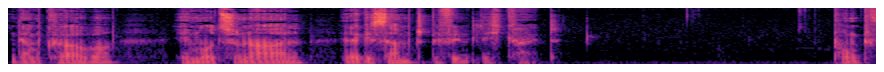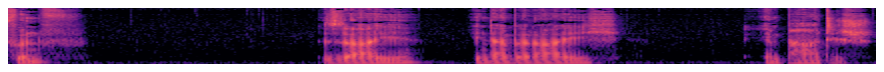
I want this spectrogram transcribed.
in deinem Körper, emotional, in der Gesamtbefindlichkeit. Punkt 5 sei in deinem Bereich empathisch.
